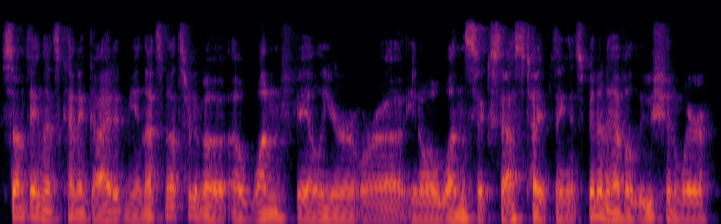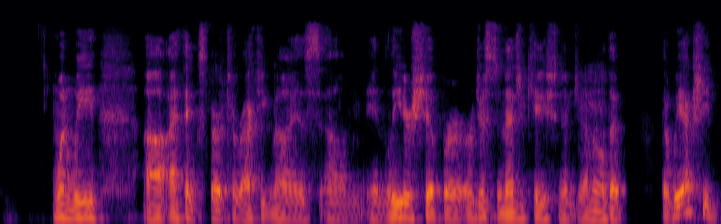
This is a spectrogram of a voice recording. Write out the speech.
something that's kind of guided me. And that's not sort of a, a one failure or a you know a one success type thing. It's been an evolution where when we uh, i think start to recognize um, in leadership or, or, just in education in general that that we actually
